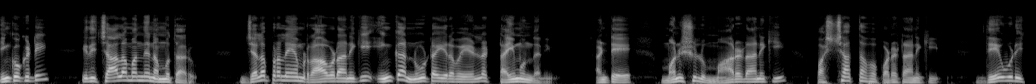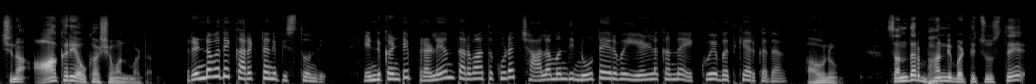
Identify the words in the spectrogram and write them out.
ఇంకొకటి ఇది చాలామంది నమ్ముతారు. జలప్రలయం రావడానికి ఇంకా నూట ఇరవై ఏళ్ళ టైముందని. అంటే మనుషులు మారడానికి పశ్చాత్తాపపడటానికి దేవుడిచ్చిన ఆఖరి అవకాశం అన్నమాట రెండవదే కరెక్ట్ అనిపిస్తోంది ఎందుకంటే ప్రళయం తర్వాత కూడా చాలామంది నూట ఇరవై ఏళ్ళ కన్నా ఎక్కువే బతికారు కదా. అవును. సందర్భాన్ని బట్టి చూస్తే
